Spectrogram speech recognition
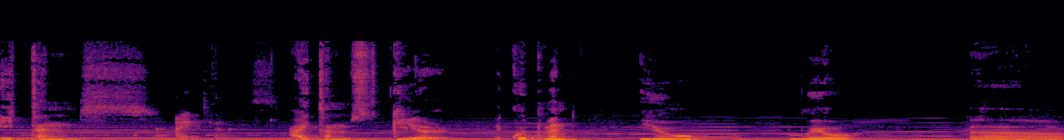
items, Items. items, gear, equipment you will uh,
